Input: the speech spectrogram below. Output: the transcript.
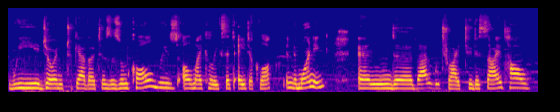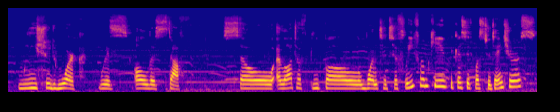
We joined together to the Zoom call with all my colleagues at 8 o'clock in the morning, and uh, then we tried to decide how we should work with all this stuff. So a lot of people wanted to flee from Kiev because it was too dangerous.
